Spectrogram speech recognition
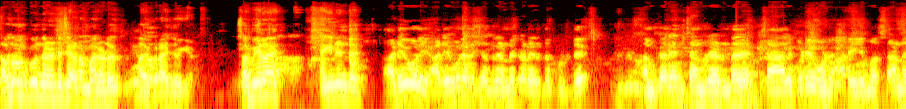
അപ്പൊ നമുക്ക് ഒന്ന് രണ്ട് ചേട്ടന്മാരോട് അഭിപ്രായം ചോദിക്കാം. സമീറെ എങ്ങനെയുണ്ട്? അടിപൊളി അടിപൊളിയാണ് ചന്ദ്രന്റെ കടയിലത്തെ ഫുഡ് നമുക്കറിയാം ചന്ദ്രന്റെ ചാലക്കുടി ഊണ് ഫേമസ് ആണ്.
